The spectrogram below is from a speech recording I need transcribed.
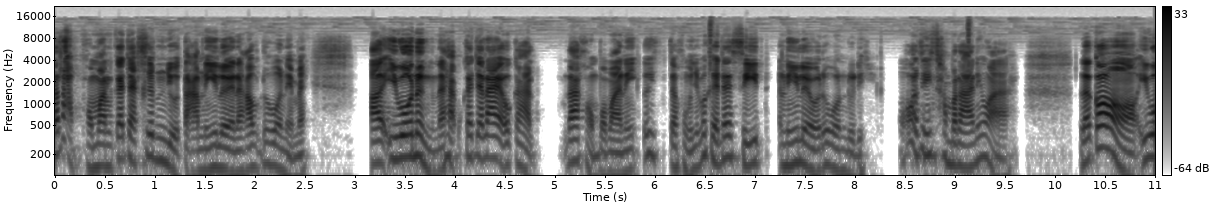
ระดับของมันก็จะขึ้นอยู่ตามนี้เลยนะครับ ทุกคนเห็นไหมเอ่ออีโวหนึ่งนะครับ ก็จะได้โอกาสได้ของประมาณนี้เอ้ยแต่ผมยังไม่เคยได้ซีดอันนี้เลยทุกคนดูดิอ๋อที่ธรรมดานี่หว่าแล้วก็อีโว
